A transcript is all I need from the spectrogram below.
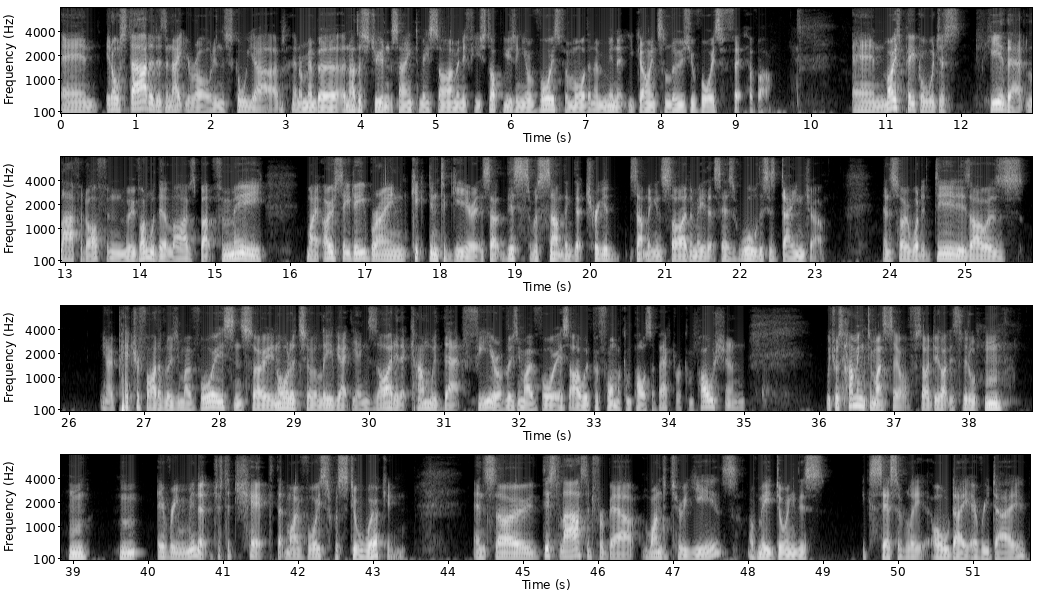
And it all started as an eight year old in the schoolyard. And I remember another student saying to me, Simon, if you stop using your voice for more than a minute, you're going to lose your voice forever. And most people would just hear that, laugh it off, and move on with their lives. But for me, my OCD brain kicked into gear. It's, uh, this was something that triggered something inside of me that says, Whoa, this is danger. And so what it did is I was you know petrified of losing my voice. And so in order to alleviate the anxiety that come with that fear of losing my voice i would perform a compulsive act or a compulsion which was humming to myself. So i do like this little hmm hmm hmm every minute just to check that my voice was still working. And so this lasted for about one to two years of me doing this excessively all day every day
